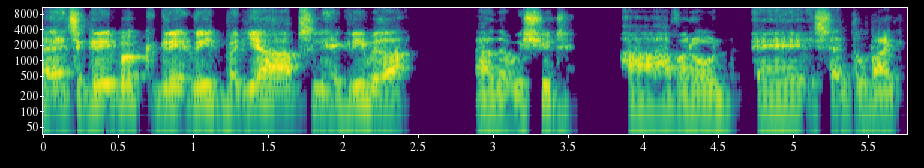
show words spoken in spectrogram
Uh, it's a great book, great read, but yeah, I absolutely agree with that, uh, that we should uh, have our own uh, central bank.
